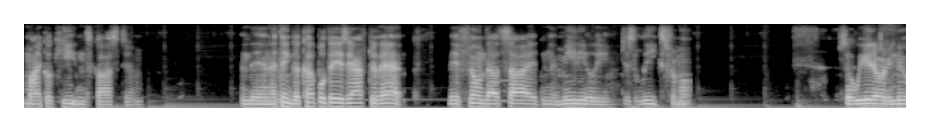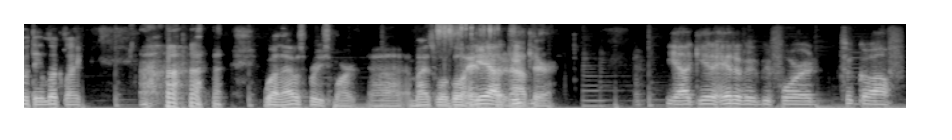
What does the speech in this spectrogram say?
Michael Keaton's costume. And then I think a couple days after that, they filmed outside, and immediately just leaks from. So we already knew what they looked like. well, that was pretty smart. Uh, I might as well go ahead Yeah, and put it get- out there. Yeah, get ahead of it before it took off.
